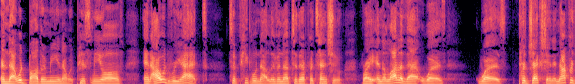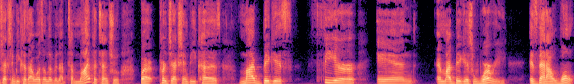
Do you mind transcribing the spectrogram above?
and that would bother me and that would piss me off. And I would react to people not living up to their potential. Right. And a lot of that was, was projection and not projection because I wasn't living up to my potential, but projection because my biggest fear and and my biggest worry is that I won't.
